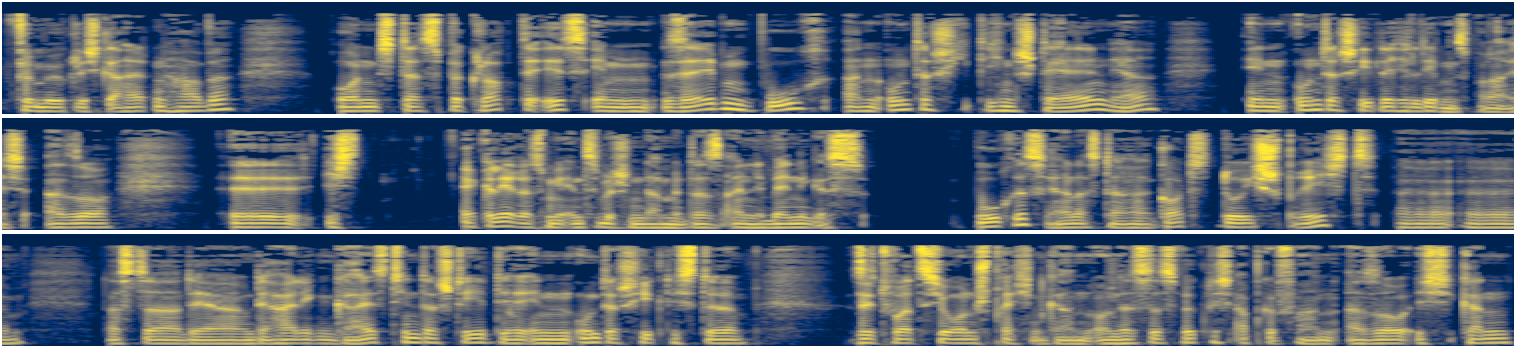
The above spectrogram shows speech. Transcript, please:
für möglich gehalten habe. Und das Bekloppte ist im selben Buch an unterschiedlichen Stellen, ja, in unterschiedliche Lebensbereiche. Also äh, ich erkläre es mir inzwischen damit, dass es ein lebendiges Buch ist, ja, dass da Gott durchspricht, äh, äh, dass da der, der Heilige Geist hintersteht, der in unterschiedlichste Situationen sprechen kann. Und das ist wirklich abgefahren. Also ich kann,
